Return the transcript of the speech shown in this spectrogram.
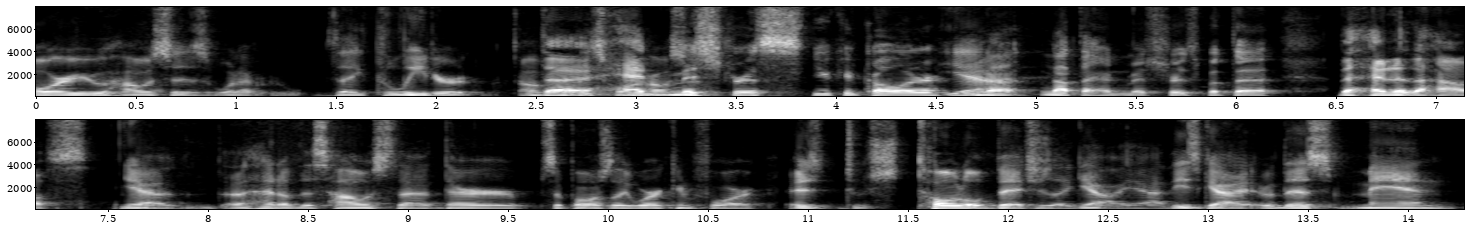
Oryu houses, whatever, like the leader of the head mistress, you could call her. Yeah. Not not the head mistress, but the the head of the house. yeah, the head of this house that they're supposedly working for is total bitch. He's like, yeah, yeah, these guys, or this man,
